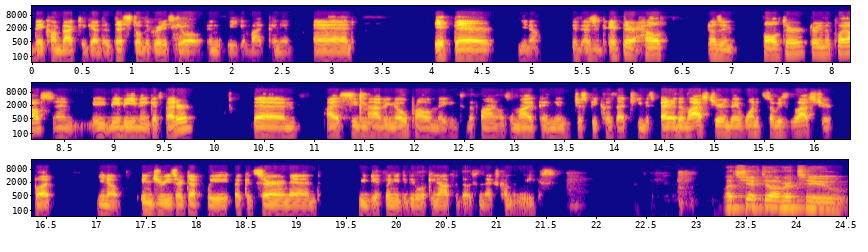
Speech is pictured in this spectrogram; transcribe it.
they come back together. They're still the greatest duo in the league, in my opinion. And if they're you know if, if their health doesn't falter during the playoffs and maybe even gets better, then I see them having no problem making to the finals, in my opinion, just because that team is better than last year and they won it so easily last year. But you know, injuries are definitely a concern, and we definitely need to be looking out for those in the next coming weeks. Let's shift over to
